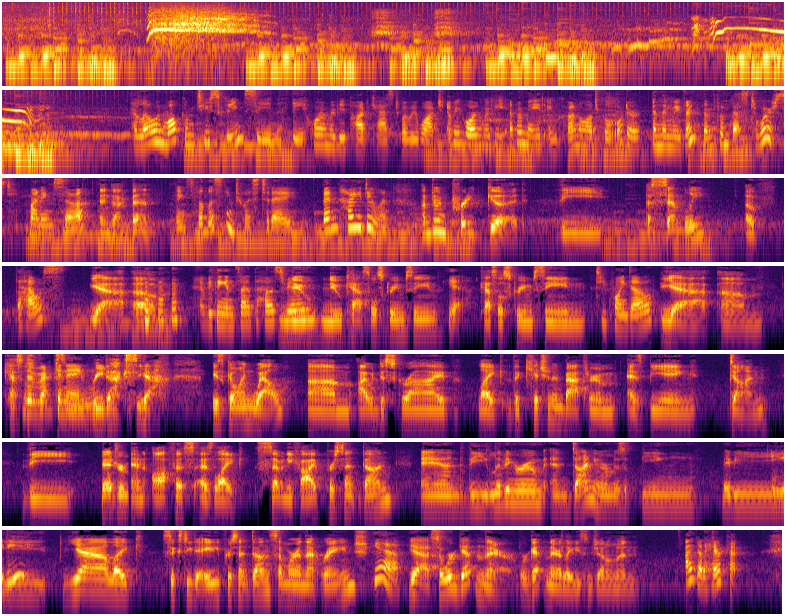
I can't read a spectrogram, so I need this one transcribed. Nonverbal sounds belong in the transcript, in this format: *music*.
Hello and welcome to Scream Scene, the horror movie podcast where we watch every horror movie ever made in chronological order and then we rank them from best to worst. My name's Sarah. And I'm Ben. Thanks for listening to us today. Ben, how you doing? I'm doing pretty good. The assembly of The house? yeah, um, *laughs* Everything inside the house, really? new new castle scream scene. Yeah. Castle scream scene. 2.0? Yeah, um, castle The scream Reckoning. scene redux. *laughs* Yeah, is going well. Um, I would describe like the kitchen and bathroom as being done. The bedroom and office as like seventy five percent done, and the living room and dining room as being maybe 80? Yeah, like sixty to eighty percent done, somewhere in that range. Yeah. Yeah, so we're getting there. We're getting there, ladies and gentlemen. I got a haircut.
